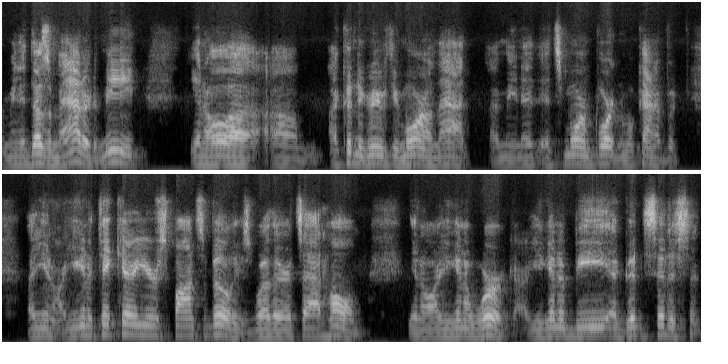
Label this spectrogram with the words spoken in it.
I mean, it doesn't matter to me. You know, uh, um, I couldn't agree with you more on that. I mean, it, it's more important what kind of a, you know, are you going to take care of your responsibilities, whether it's at home? You know, are you going to work? Are you going to be a good citizen?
